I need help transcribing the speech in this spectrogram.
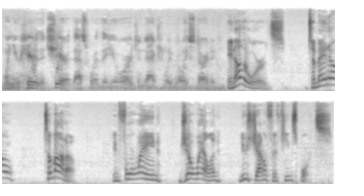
when you hear the cheer, that's where the origins actually really started. In other words, tomato, tomato. In Fort Wayne, Joe Whalen, News Channel 15 Sports.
